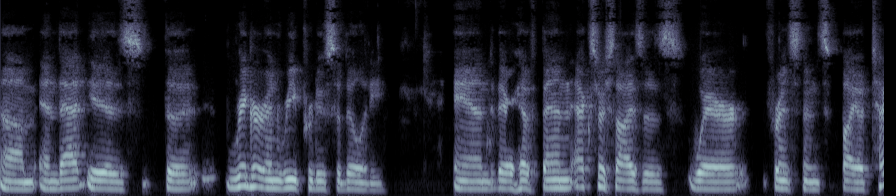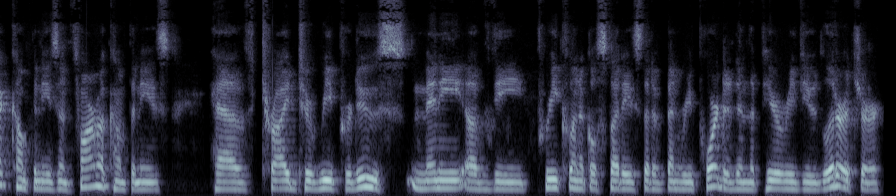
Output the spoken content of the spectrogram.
Um, and that is the rigor and reproducibility. And there have been exercises where, for instance, biotech companies and pharma companies have tried to reproduce many of the preclinical studies that have been reported in the peer reviewed literature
